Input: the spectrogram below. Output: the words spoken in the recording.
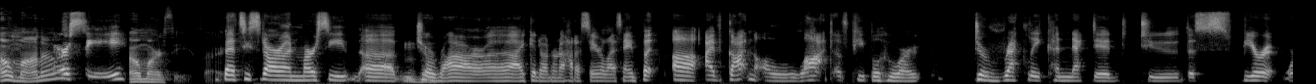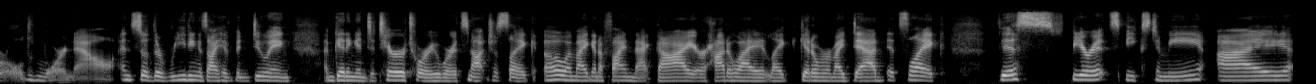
Oh, Mono. Marcy. Oh, Marcy. Sorry. Betsy Starr on Marcy uh, Mhm. Gerard. Uh, I can I don't know how to say her last name, but uh, I've gotten a lot of people who are directly connected to the spirit world more now. And so the readings I have been doing, I'm getting into territory where it's not just like, oh, am I going to find that guy or how do I like get over my dad? It's like this spirit speaks to me. I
